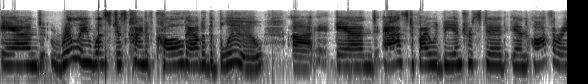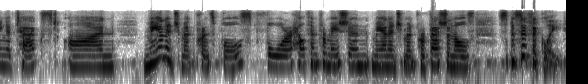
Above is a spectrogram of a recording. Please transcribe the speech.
and really was just kind of called out of the blue uh, and asked if I would be interested in authoring a text on management principles for health information management professionals specifically.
